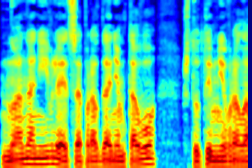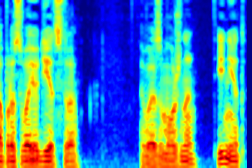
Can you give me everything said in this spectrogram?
Но она не является оправданием того, что ты мне врала про свое детство. Возможно, и нет.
